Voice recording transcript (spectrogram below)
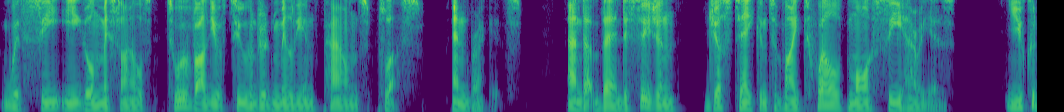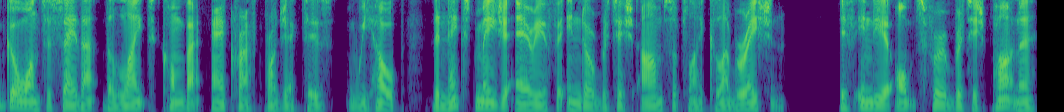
with Sea Eagle missiles to a value of 200 million pounds plus. End brackets. And at their decision, just taken to buy 12 more Sea Harriers. You could go on to say that the Light Combat Aircraft project is, we hope, the next major area for Indo British arms supply collaboration. If India opts for a British partner,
